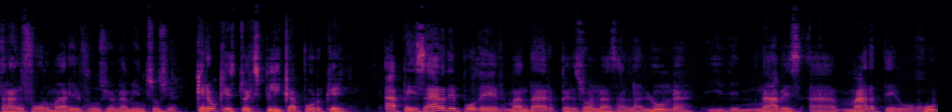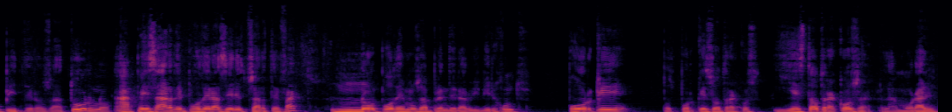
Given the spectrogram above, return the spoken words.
transformar el funcionamiento social. Creo que esto explica por qué a pesar de poder mandar personas a la Luna y de naves a Marte o Júpiter o Saturno, a pesar de poder hacer estos artefactos, no podemos aprender a vivir juntos. ¿Por qué? Pues porque es otra cosa. Y esta otra cosa, la moral,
